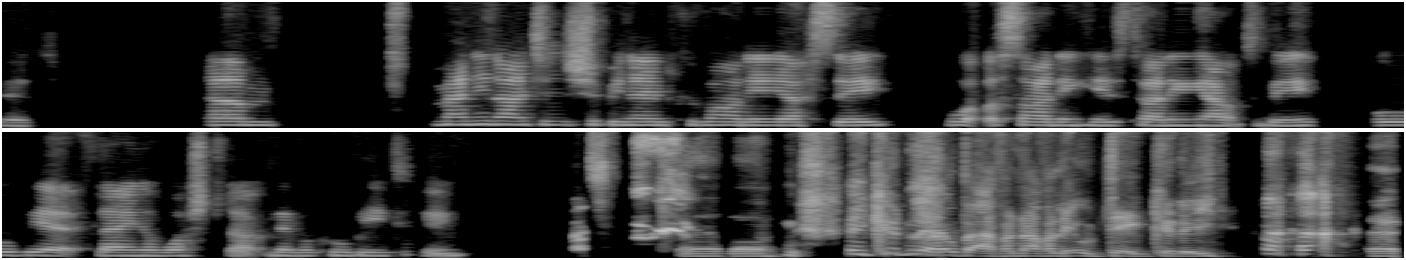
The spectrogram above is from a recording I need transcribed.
Good. Um, Man United should be named Cavani FC. What a signing he's turning out to be, albeit playing a washed up Liverpool B team. Uh, he couldn't help but have another little dig, could he? yeah.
